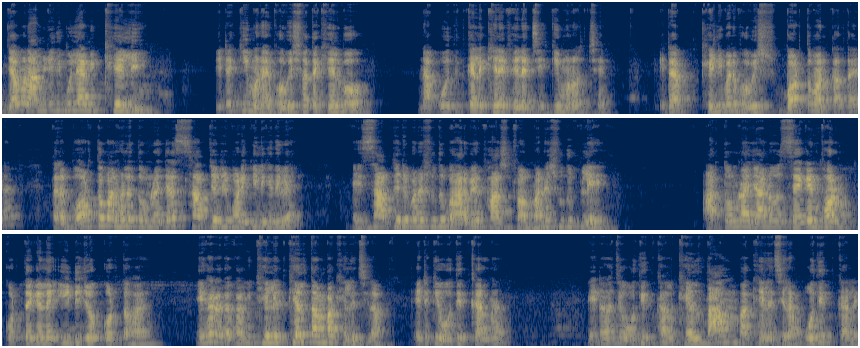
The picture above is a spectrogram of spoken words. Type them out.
যেমন আমি যদি বলি আমি খেলি, এটা কি মনে হয় ভবিষ্যতে খেলব? না অতীতকালে খেলে ফেলেছি, কি মনে হচ্ছে? এটা খেলি মানে ভবিষ্যৎ বর্তমান কাল, তাই না? তাহলে বর্তমান হলে তোমরা জাস্ট সাবজেক্টের পরে কি লিখে দিবে? এই সাবজেক্টের পরে শুধু ভার্বের ফার্স্ট ফর্ম মানে শুধু প্লে আর তোমরা জানো সেকেন্ড ফর্ম করতে গেলে ইডি যোগ করতে হয়। এখানে দেখো, আমি খেলে, খেলতাম বা খেলেছিলাম। এটা কি অতীতকাল না? এটা হচ্ছে অতীতকাল খেলতাম বা খেলেছিলাম অতীতকালে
